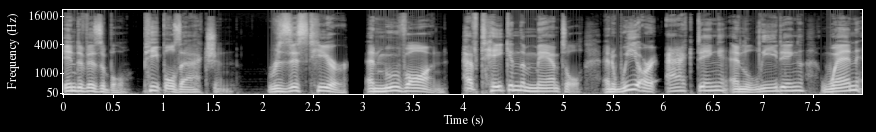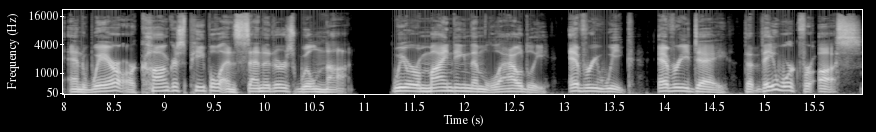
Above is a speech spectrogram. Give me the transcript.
Indivisible, People's Action, Resist Here, and Move On have taken the mantle, and we are acting and leading when and where our congresspeople and senators will not. We are reminding them loudly, every week, every day, that they work for us,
